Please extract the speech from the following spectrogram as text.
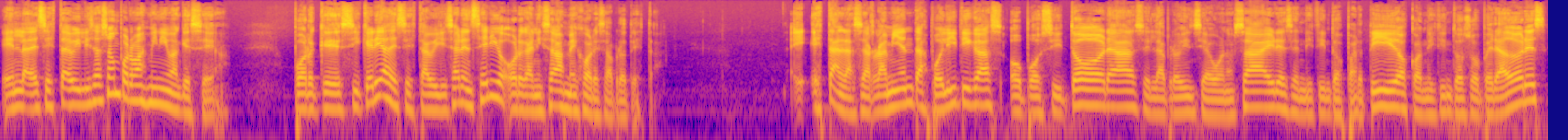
en la desestabilización por más mínima que sea. Porque si querías desestabilizar en serio, organizabas mejor esa protesta. Eh, Están las herramientas políticas opositoras en la provincia de Buenos Aires, en distintos partidos, con distintos operadores,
